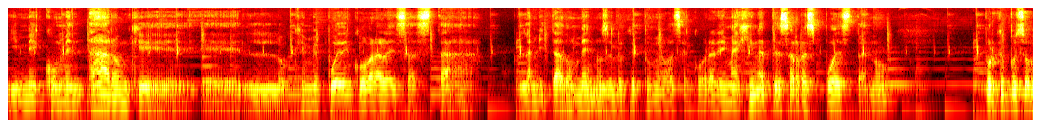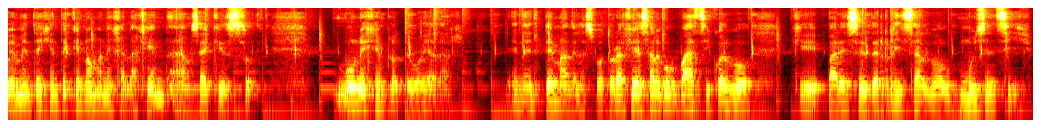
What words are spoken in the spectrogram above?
y, me comentaron que eh, lo que me pueden cobrar es hasta la mitad o menos de lo que tú me vas a cobrar. Imagínate esa respuesta, ¿no? Porque pues obviamente hay gente que no maneja la agenda, o sea que es, un ejemplo te voy a dar en el tema de las fotografías, algo básico, algo que parece de risa, algo muy sencillo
